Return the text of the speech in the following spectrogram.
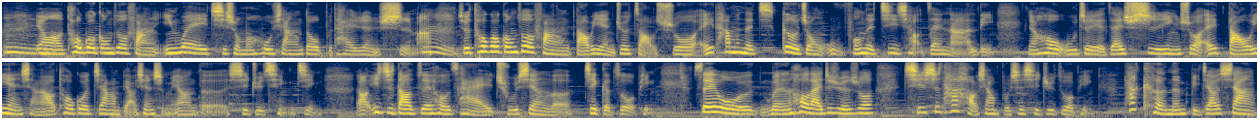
嗯，然后透过工作坊，因为其实我们互相都不太认识嘛，嗯，就透过工作坊，导演就找说，哎，他们的各种舞风的技巧在哪里？然后舞者也在适应说，哎，导演想要透过这样表现什么样的戏剧情境？然后一直到最后才出现了这个作品，所以我们后来就觉得说，其实它好像不是戏剧作品。它可能比较像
